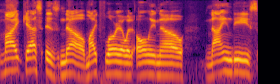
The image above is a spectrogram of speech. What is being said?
My guess is no. Mike Florio would only know 90s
